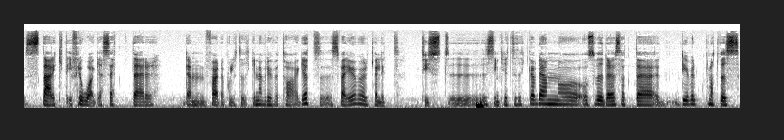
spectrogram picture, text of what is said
starkt ifrågasätter den förda politiken överhuvudtaget. Sverige har varit väldigt tyst i, i sin kritik av den och, och, så vidare så att eh, det är väl på något vis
